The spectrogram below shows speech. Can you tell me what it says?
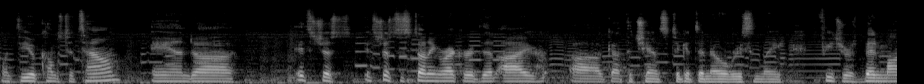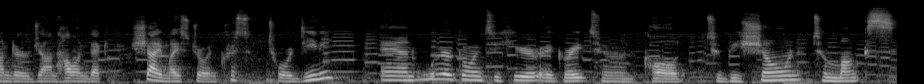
when Theo comes to town. And uh, it's just it's just a stunning record that I uh, got the chance to get to know recently. Features Ben Monder, John Hollenbeck, Shai Maestro, and Chris Tordini. And we're going to hear a great tune called To Be Shown to Monks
